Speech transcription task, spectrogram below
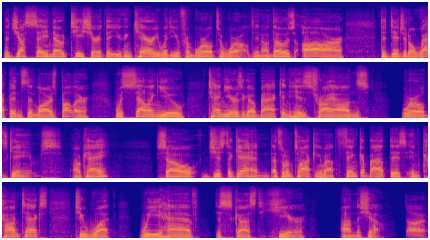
The Just Say No t shirt that you can carry with you from world to world. You know, those are the digital weapons that Lars Buttler was selling you 10 years ago back in his Trions Worlds games. Okay? So, just again, that's what I'm talking about. Think about this in context to what we have discussed here on the show. It's our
